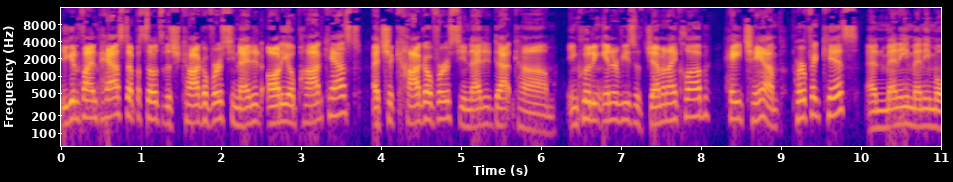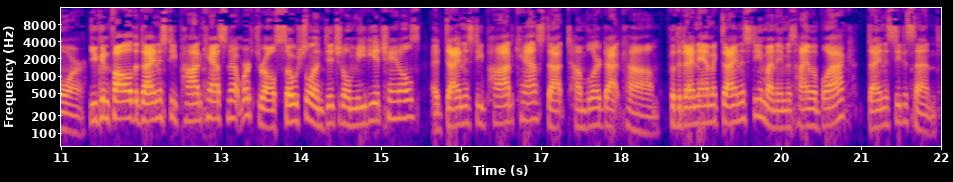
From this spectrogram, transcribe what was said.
You can find past episodes of the Chicagoverse United audio podcast at chicagoverseunited.com, including interviews with Gemini Club, Hey Champ, Perfect Kiss, and many, many more. You can follow the Dynasty Podcast Network through all social and digital media channels at dynastypodcast.tumblr.com. For the Dynamic Dynasty, my name is Jaime Black, Dynasty Descend.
